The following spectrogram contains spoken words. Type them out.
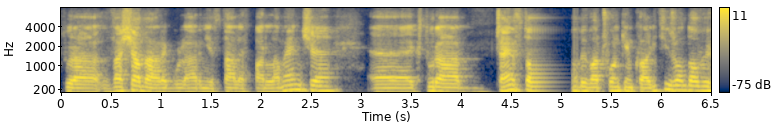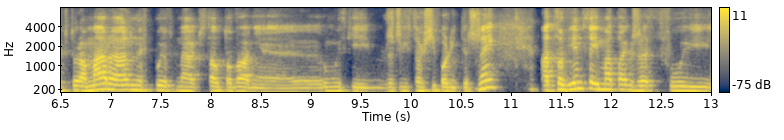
która zasiada regularnie stale w parlamencie, e, która często bywa członkiem koalicji rządowych, która ma realny wpływ na kształtowanie rumuńskiej rzeczywistości politycznej, a co więcej ma także swój,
